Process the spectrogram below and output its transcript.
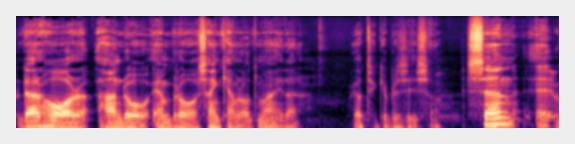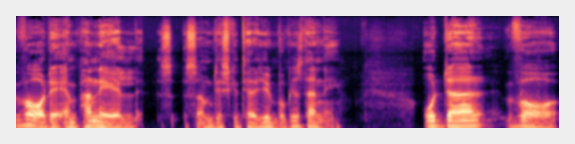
Där har han då en bra sängkamrat med mig där. Jag tycker precis så. Sen eh, var det en panel som diskuterade ljudbokens ställning. Och där var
